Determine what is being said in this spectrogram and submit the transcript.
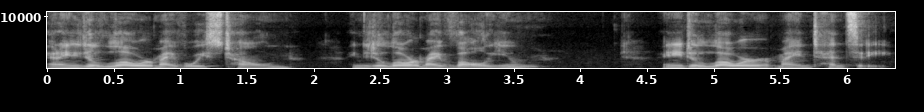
and I need to lower my voice tone. I need to lower my volume. I need to lower my intensity.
